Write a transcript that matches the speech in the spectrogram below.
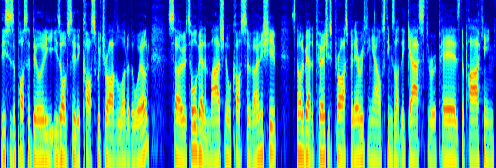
this as a possibility is obviously the costs which drive a lot of the world. So it's all about the marginal costs of ownership. It's not about the purchase price, but everything else, things like the gas, the repairs, the parking,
